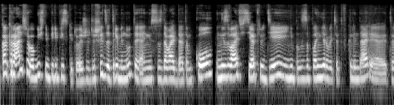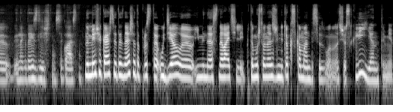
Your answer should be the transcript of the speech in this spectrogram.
как раньше, в обычной переписке той же, решить за три минуты, а не создавать, да, там, кол, не звать всех людей и не пла- запланировать это в календаре. Это иногда излишне, согласна. Но мне еще кажется, это, знаешь, это просто удел э, именно основателей, потому что у нас же не только с командой созвон, у нас еще с клиентами,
